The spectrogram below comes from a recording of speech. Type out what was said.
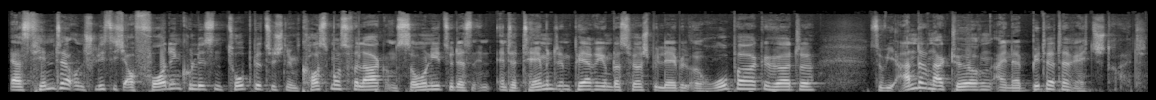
Erst hinter und schließlich auch vor den Kulissen tobte zwischen dem Kosmos Verlag und Sony, zu dessen Entertainment-Imperium das Hörspiellabel Europa gehörte, sowie anderen Akteuren ein erbitterter Rechtsstreit.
